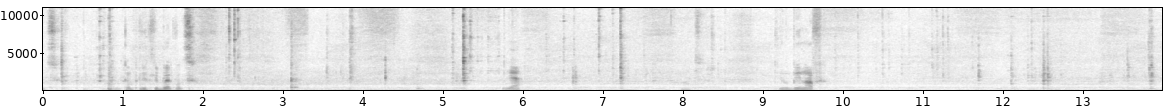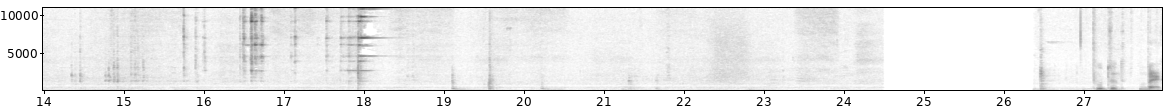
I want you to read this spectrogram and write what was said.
It's completely backwards. Yeah. It will be enough. Put it back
